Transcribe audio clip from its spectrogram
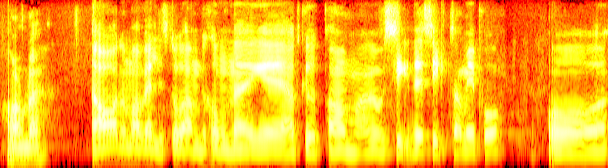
Har de det? Ja, de har väldigt stora ambitioner att gå upp. Det siktar de ju på. Och,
